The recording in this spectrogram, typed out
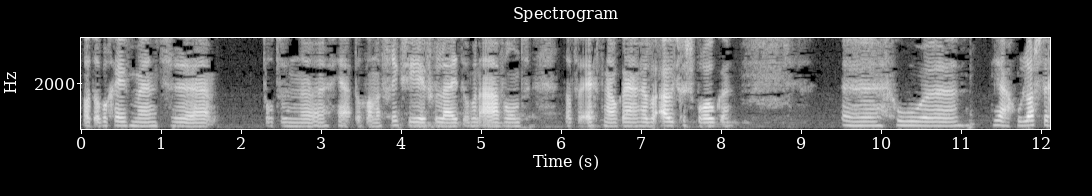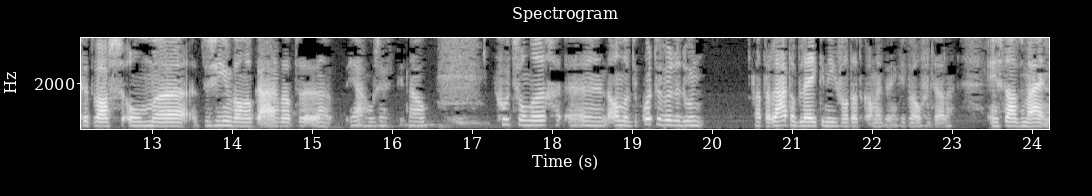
Wat op een gegeven moment uh, tot een, ja, toch wel een frictie heeft geleid op een avond. Dat we echt naar elkaar hebben uitgesproken. hoe, ja, hoe lastig het was om te zien van elkaar dat, ja, hoe zeg ik dit nou? goed zonder de ander tekort te willen doen. Wat later bleek in ieder geval, dat kan ik denk ik wel vertellen, is dat mijn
